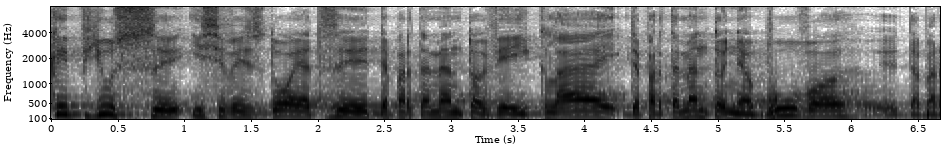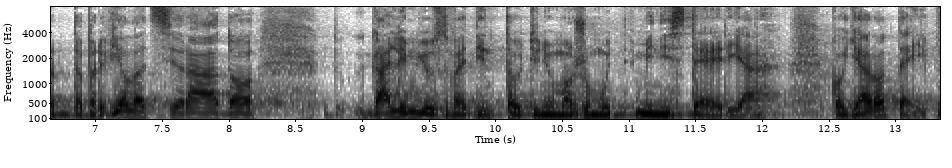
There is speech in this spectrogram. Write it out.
Kaip jūs įsivaizduojat departamento veiklą, departamento nebuvo, dabar, dabar vėl atsirado, galim jūs vadinti tautinių mažumų ministeriją. Ko gero taip.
